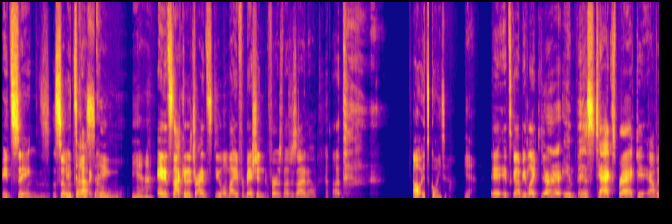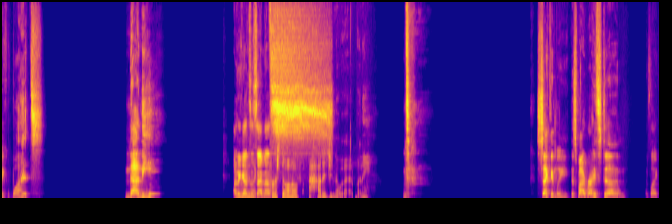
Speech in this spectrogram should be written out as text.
it sings, so It it's kind of cool. Yeah. And it's not going to try and steal my information for as much as I know. Uh, Oh, it's going to. it- it's going to be like you're in this tax bracket, and I'm like, what? Nani? Be like, First off, how did you know that, buddy? Secondly, is my rice done? It's like,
